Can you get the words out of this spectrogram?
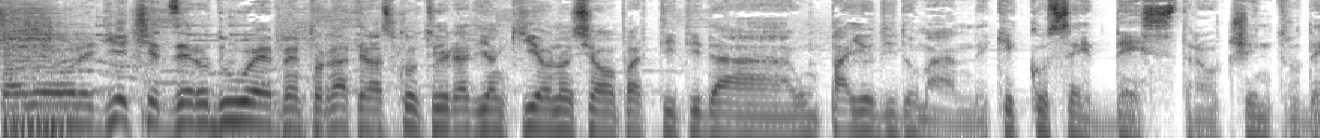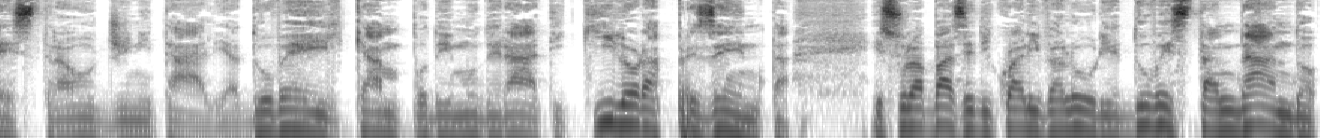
Sono le 10.02, bentornati all'ascolto di Radio Anch'io. Noi siamo partiti da un paio di domande. Che cos'è destra o centrodestra oggi in Italia? Dov'è il campo dei moderati? Chi lo rappresenta? E sulla base di quali valori? E dove sta andando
